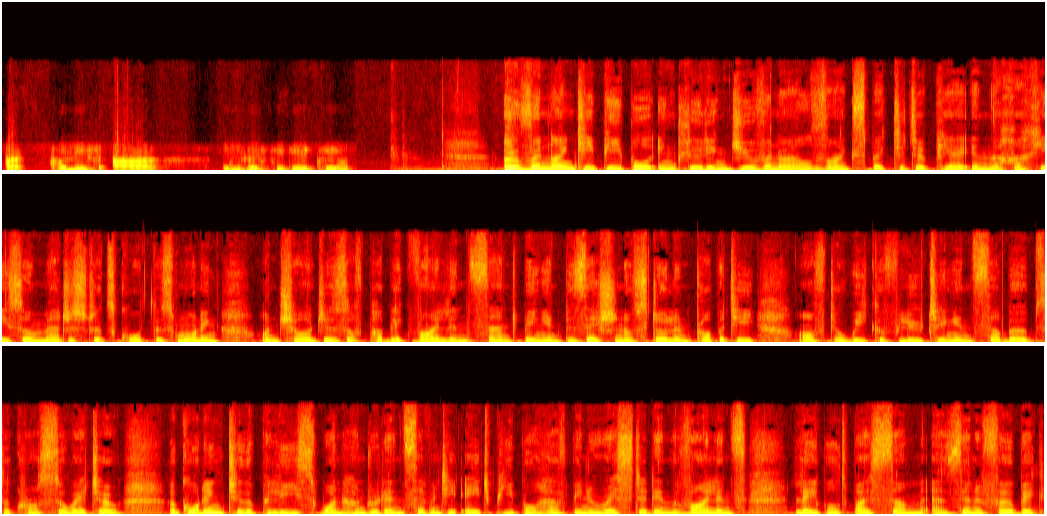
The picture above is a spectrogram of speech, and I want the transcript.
but police are investigating. Over 90 people, including juveniles, are expected to appear in the Kagiso Magistrates Court this morning on charges of public violence and being in possession of stolen property after a week of looting in suburbs across Soweto. According to the police, 178 people have been arrested in the violence, labelled by some as xenophobic,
